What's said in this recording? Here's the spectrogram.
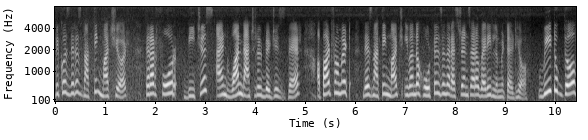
because there is nothing much here. There are four beaches and one natural bridge is there. Apart from it, there's nothing much. Even the hotels and the restaurants are very limited here. We took the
